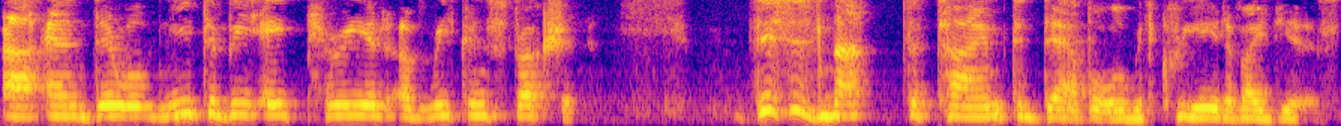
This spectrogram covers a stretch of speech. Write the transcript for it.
and there will need to be a period of reconstruction. This is not the time to dabble with creative ideas.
